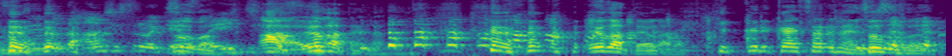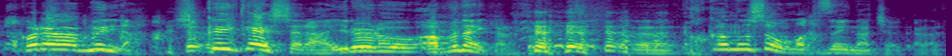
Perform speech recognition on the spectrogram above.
それちょっと安心するわけそうだ。ですねあよかったよかった。よかったよかった。ひっくり返されないそうそうそう。これは無理だ。ひっくり返したらいろいろ危ないから、うん、他の人も巻き添えになっちゃうから。だ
